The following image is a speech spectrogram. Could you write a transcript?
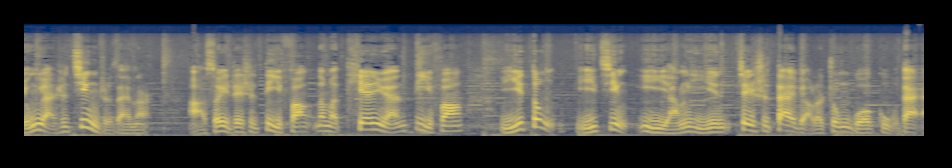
永远是静止在那儿啊，所以这是地方。那么天圆地方，一动一静，一阳一阴，这是代表了中国古代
